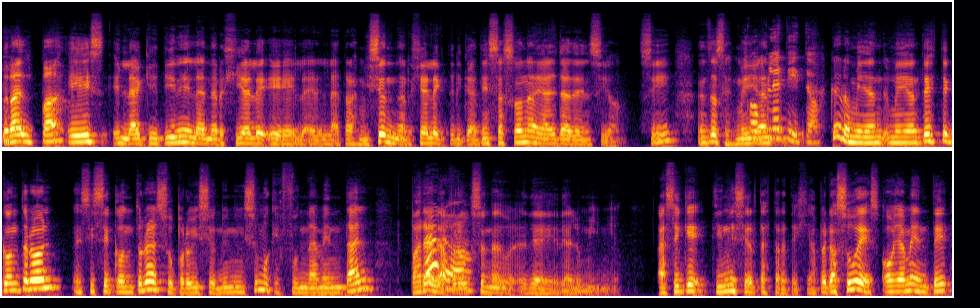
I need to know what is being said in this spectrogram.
Transpa, es la que tiene la energía, eh, la, transmisión de energía eléctrica en esa zona de alta tensión. ¿sí? Entonces, mediante, Claro, mediante, este control, es decir, se controla su provisión de un insumo que es fundamental para la producción de aluminio. Así que tiene cierta estrategia. Pero a su vez, obviamente,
